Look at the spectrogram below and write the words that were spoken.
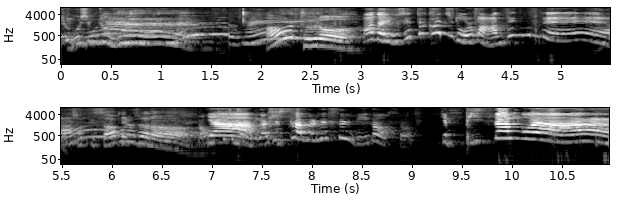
좀 조심 좀 해. 아우 더러. 아, 나 이거 세탁한 지도 얼마 안 된 건데. 아, 어차피 싸구려잖아. 야, 네가 세탁을 했을 리가 없어. 야, 비싼 거야.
